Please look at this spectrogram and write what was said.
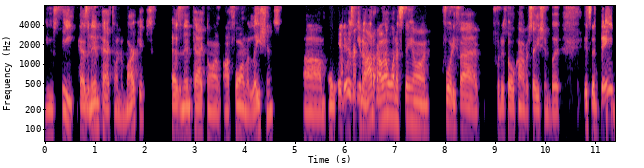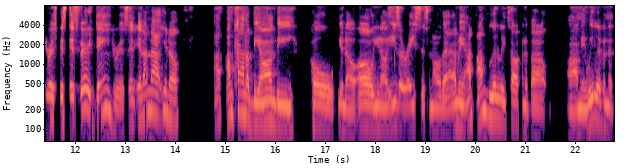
you speak has an impact on the markets, has an impact on our foreign relations. Um, and it is, you know, I don't, I don't want to stay on 45 for this whole conversation, but it's a dangerous, it's, it's very dangerous. And, and I'm not, you know, I'm, I'm kind of beyond the whole, you know, oh, you know, he's a racist and all that. I mean, I'm I'm literally talking about. Uh, I mean, we live in the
